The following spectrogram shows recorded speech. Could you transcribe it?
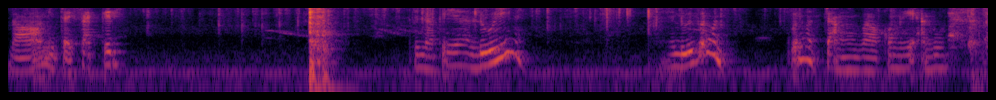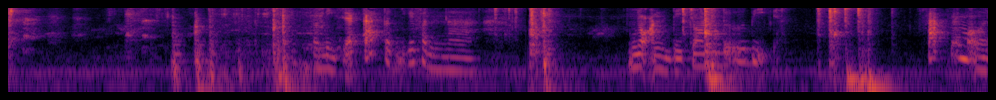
đó mình chảy sạch cái đi. Đây là cái à, lưới này. Cái lưới vẫn còn vẫn còn chằng vào con ghẹ luôn. Và mình sẽ cắt được những cái phần nhọn để cho nó đỡ bị sắc đấy mọi người.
